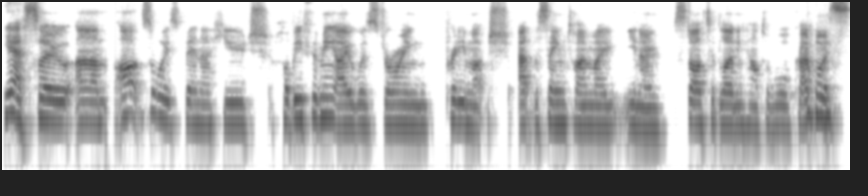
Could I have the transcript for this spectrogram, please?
Yeah, so um, art's always been a huge hobby for me. I was drawing pretty much at the same time I, you know, started learning how to walk. I was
